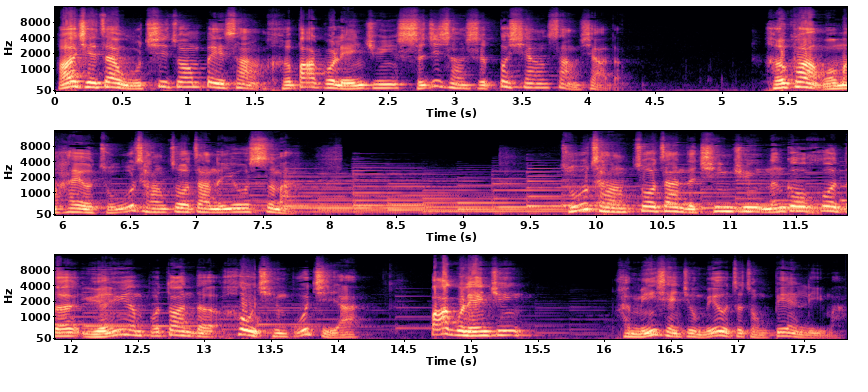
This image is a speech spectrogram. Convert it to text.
而且在武器装备上和八国联军实际上是不相上下的。何况我们还有主场作战的优势嘛？主场作战的清军能够获得源源不断的后勤补给啊，八国联军很明显就没有这种便利嘛。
